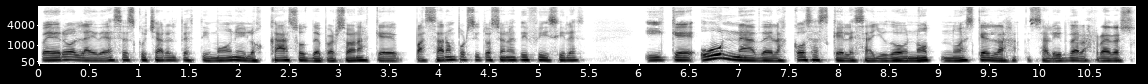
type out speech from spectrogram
pero la idea es escuchar el testimonio y los casos de personas que pasaron por situaciones difíciles y que una de las cosas que les ayudó, no, no es que salir de las redes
